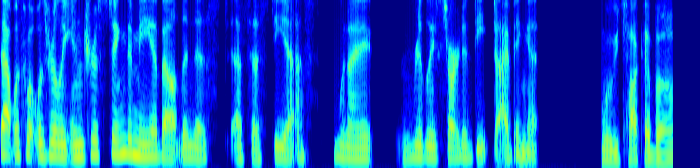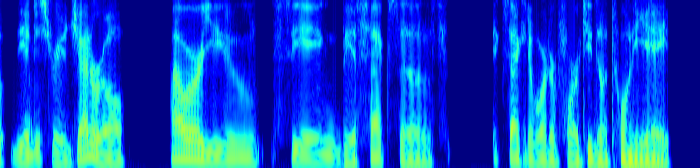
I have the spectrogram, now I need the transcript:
That was what was really interesting to me about the NIST SSDF when I mm-hmm. really started deep diving it. When we talk about the industry in general, how are you seeing the effects of Executive Order 14028,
